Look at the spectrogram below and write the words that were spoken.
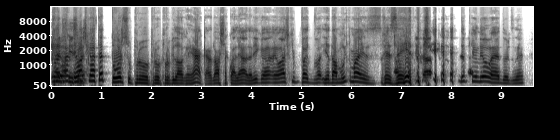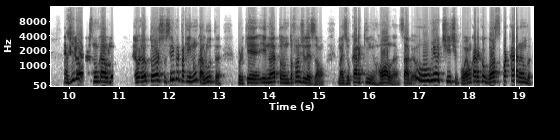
Cara, é difícil, eu, né? acho que eu até torço pro, pro, pro Bilal ganhar, cara, dar uma chacoalhada ali, eu, acho que vai, vai, ia dar muito mais resenha do, que, do que o Leon Edwards, né? Imagina. O Edwards nunca luta. Eu, eu, torço sempre para quem nunca luta, porque, e não é não tô falando de lesão, mas o cara que enrola, sabe? O, o meu Tite, pô, é um cara que eu gosto pra caramba.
